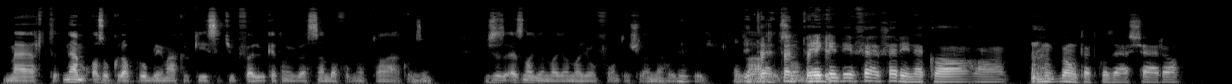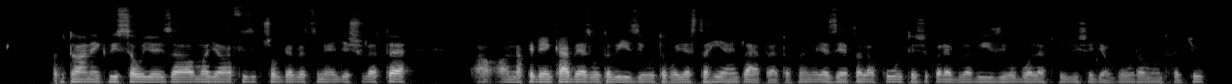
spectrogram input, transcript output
mert nem azokra a problémákra készítjük fel őket, amivel szembe fognak találkozni. És ez, ez nagyon-nagyon-nagyon fontos lenne, hogy, hogy Egyébként én Fe- Ferének a, a bemutatkozására utalnék vissza, ugye ez a Magyar Fizikusok Debreceni Egyesülete, annak idején kb. ez volt a víziótok, hogy ezt a hiányt láttátok, nem, hogy ezért alakult, és akkor ebből a vízióból lett végül is egy agóra, mondhatjuk.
